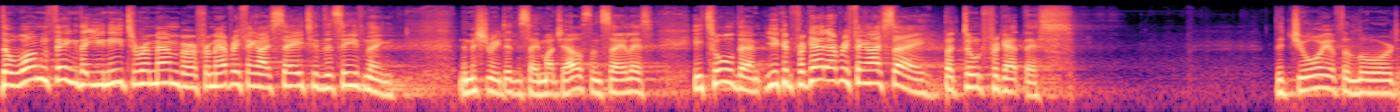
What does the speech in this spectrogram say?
The one thing that you need to remember from everything I say to you this evening. The missionary didn't say much else than say this. He told them, You can forget everything I say, but don't forget this. The joy of the Lord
